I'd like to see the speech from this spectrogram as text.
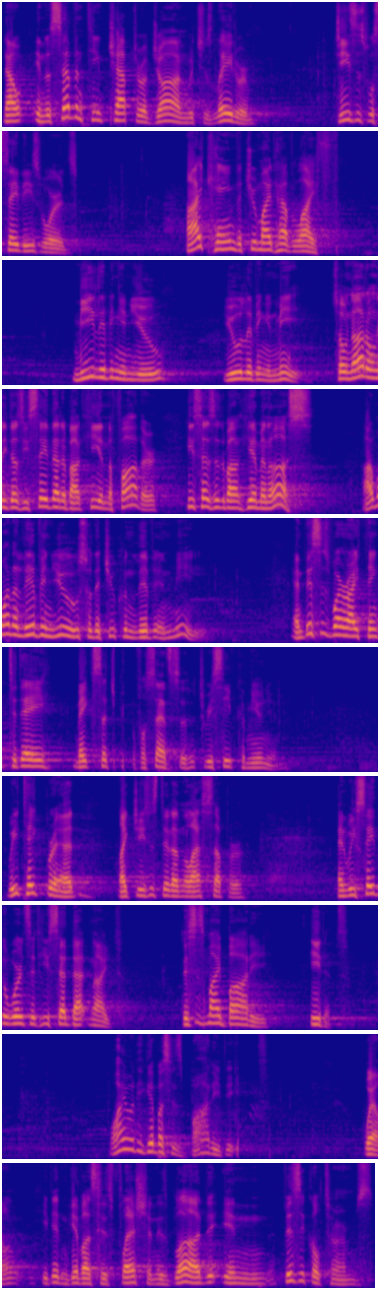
Now, in the 17th chapter of John, which is later, Jesus will say these words I came that you might have life. Me living in you, you living in me. So not only does he say that about he and the Father, he says it about him and us. I want to live in you so that you can live in me. And this is where I think today makes such beautiful sense to, to receive communion. We take bread, like Jesus did on the Last Supper, and we say the words that he said that night This is my body, eat it. Why would he give us his body to eat? Well, he didn't give us his flesh and his blood in physical terms.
